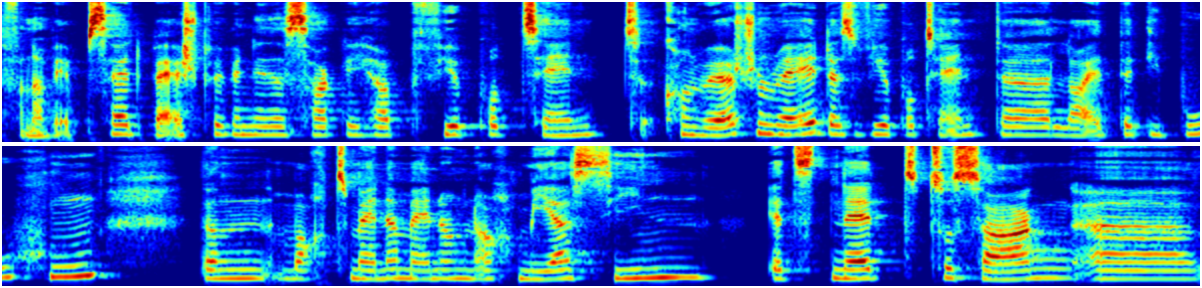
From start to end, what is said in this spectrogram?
Von einer Website Beispiel, wenn ich das sage, ich habe vier Prozent Conversion Rate, also vier Prozent der Leute, die buchen, dann macht es meiner Meinung nach mehr Sinn, jetzt nicht zu sagen, äh,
